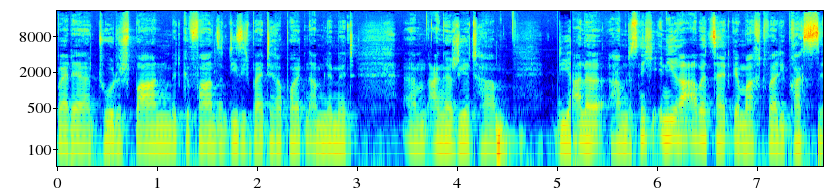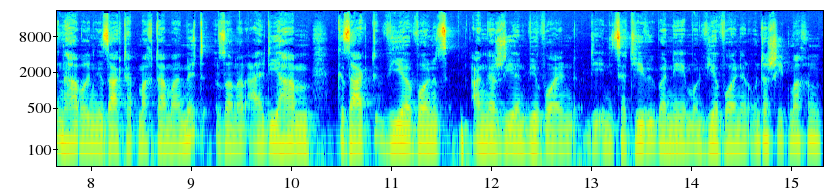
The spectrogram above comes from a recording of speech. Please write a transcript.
bei der Tour de Span mitgefahren sind, die sich bei Therapeuten am Limit ähm, engagiert haben, die alle haben das nicht in ihrer Arbeitszeit gemacht, weil die Praxisinhaberin gesagt hat, mach da mal mit, sondern all die haben gesagt, wir wollen uns engagieren, wir wollen die Initiative übernehmen und wir wollen einen Unterschied machen.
